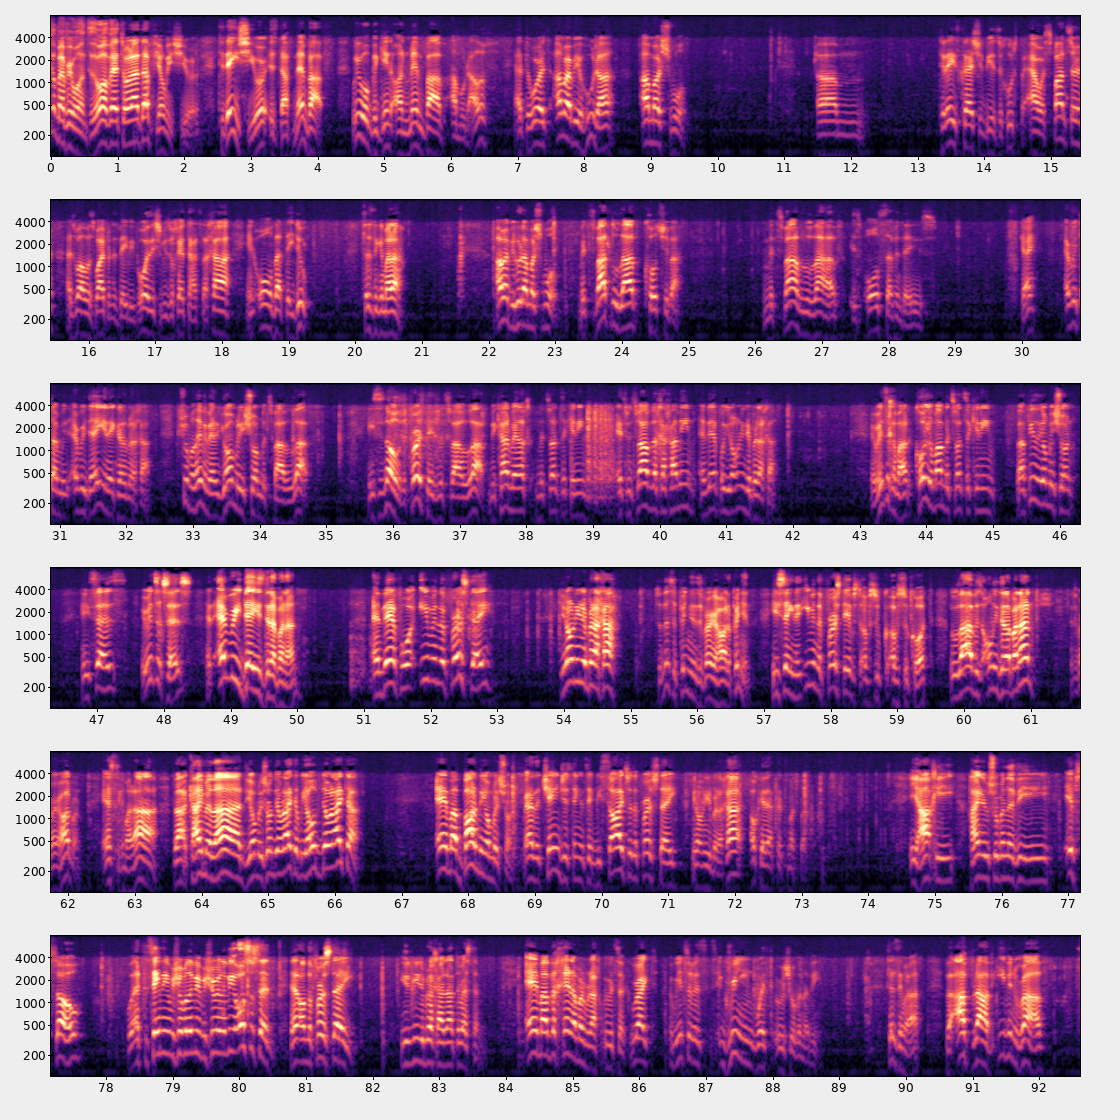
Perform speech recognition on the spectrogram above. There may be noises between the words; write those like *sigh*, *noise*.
Welcome everyone to the Ovet Torah Daf Yomi Shiur. Today's Shiur is Daf Mem Vav. We will begin on Mem Vav Amud Aleph at the words Amar Yehuda Amar Shmuel. Um, today's class should be a zechut for our sponsor as well as wife and his baby boy. They should be zuchet hatzlacha in all that they do. Says the Gemara. Amar Yehuda Amar Shmuel. Mitzvat lulav kol shiva. Mitzvah lulav is all seven days. Okay? Every time, every day you make another bracha. Yom Rishon Mitzvah Lulav. He says, no, the first day is Mitzvah Lulav. Mikan Melech Mitzvah. It's Mitzvah of the Chachamim, and therefore you don't need a bracha. Amar, Kol Yomam Mitzvah. Va'afil Yom Rishon. He says, Revitzich says, that every day is Dinabanan, and therefore even the first day, you don't need a bracha. So this opinion is a very hard opinion. He's saying that even the first day of, of, of Sukkot, lulav is only the Rabbanan. It's a very hard one. Ask the Gemara, v'akay yom rishon deoraita, we hold deoraita. Rather change this thing and say, besides for the first day, you don't need bracha. Okay, that fits much better. Levi. If so, well, that's the same thing Rishon Levi. Rishon Levi also said that on the first day, you need a bracha, not the rest of them. Right. Rabbi Yitzchak is agreeing with Rishon ben Levi. Says the Gemara, V'af Rav, even Rav,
